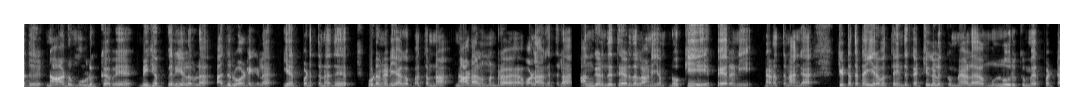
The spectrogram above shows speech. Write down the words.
அது நாடு முழுக்கவே மிகப்பெரிய அளவில் அதிர்வலைகளை ஏற்படுத்தினது. உடனடியாக பார்த்தோம்னா நாடாளுமன்ற வளாகத்தில் அங்கிருந்து தேர்தல் ஆணையம் நோக்கி பேரணி நடத்தினாங்க கிட்டத்தட்ட இருபத்தைந்து கட்சிகளுக்கு மேலே முன்னூறுக்கும் மேற்பட்ட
